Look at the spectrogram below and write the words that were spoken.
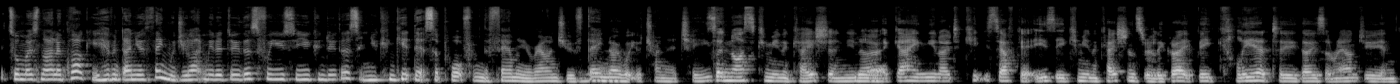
it's almost nine o'clock. You haven't done your thing. Would you like me to do this for you so you can do this? And you can get that support from the family around you if they know what you're trying to achieve. So nice communication, you know, yeah. again, you know, to keep yourself get easy, communication is really great. Be clear to those around you and,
